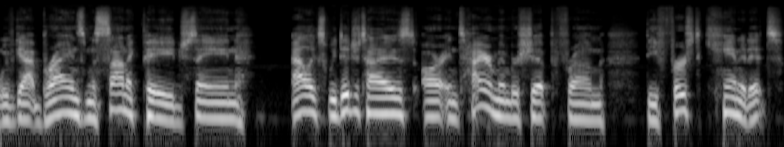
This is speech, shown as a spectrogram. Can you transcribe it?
We've got Brian's Masonic page saying, Alex, we digitized our entire membership from the first candidate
